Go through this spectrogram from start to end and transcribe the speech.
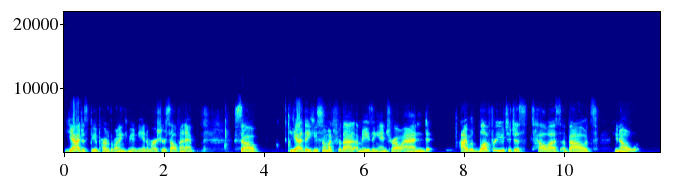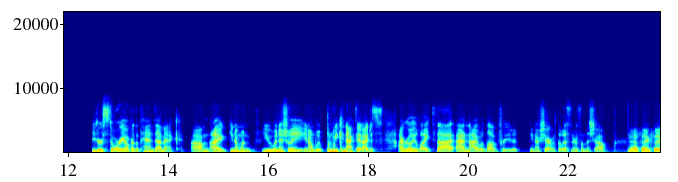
yeah, just be a part of the running community and immerse yourself in it. So, yeah, thank you so much for that amazing intro. And I would love for you to just tell us about, you know, your story over the pandemic. Um, I, you know, when you initially, you know, w- when we connected, I just, I really liked that. And I would love for you to, you know, share with the listeners on the show. Yeah, thanks. I,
